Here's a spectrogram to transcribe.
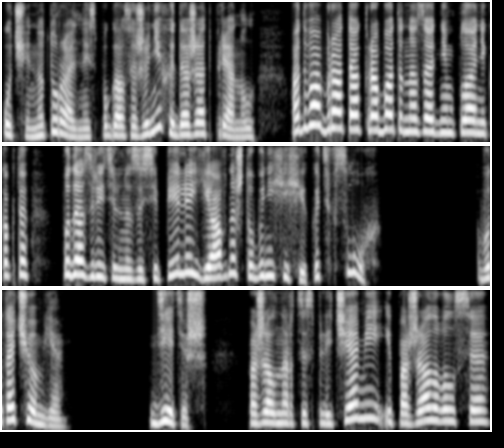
Очень натурально испугался жених и даже отпрянул. А два брата-акробата на заднем плане как-то подозрительно засипели, явно, чтобы не хихикать вслух. «Вот о чем я?» «Детиш», — пожал нарцисс плечами и пожаловался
